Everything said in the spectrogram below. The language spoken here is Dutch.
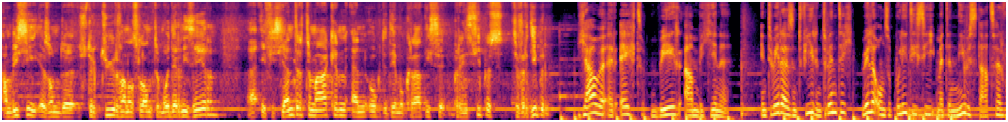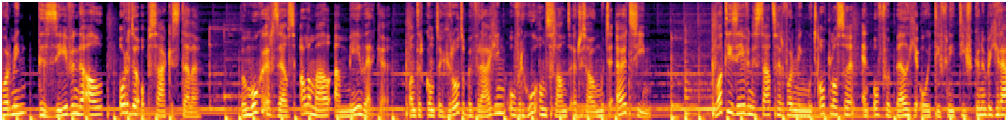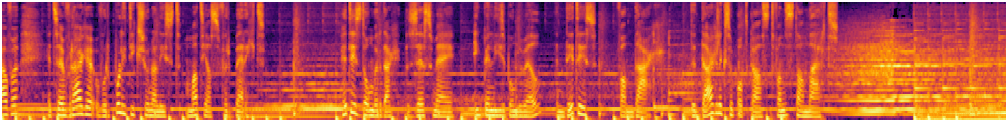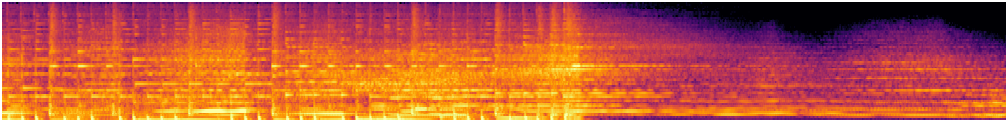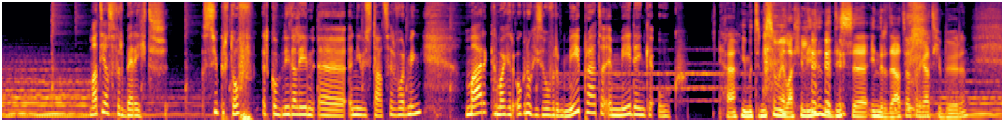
ambitie is om de structuur van ons land te moderniseren, eh, efficiënter te maken en ook de democratische principes te verdiepen. Gaan we er echt weer aan beginnen? In 2024 willen onze politici met een nieuwe staatshervorming, de zevende al, orde op zaken stellen. We mogen er zelfs allemaal aan meewerken, want er komt een grote bevraging over hoe ons land er zou moeten uitzien. Wat die zevende staatshervorming moet oplossen en of we België ooit definitief kunnen begraven, het zijn vragen voor politiek journalist Matthias Verbergt. Het is donderdag 6 mei. Ik ben Lise Bonduel en dit is Vandaag, de dagelijkse podcast van de Standaard. Matthias Verbergt, super tof. Er komt niet alleen uh, een nieuwe staatshervorming, maar ik mag er ook nog eens over meepraten en meedenken ook. Ja, je moet er niet zo mee lachen, Lise. Dat is uh, inderdaad wat er gaat gebeuren.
